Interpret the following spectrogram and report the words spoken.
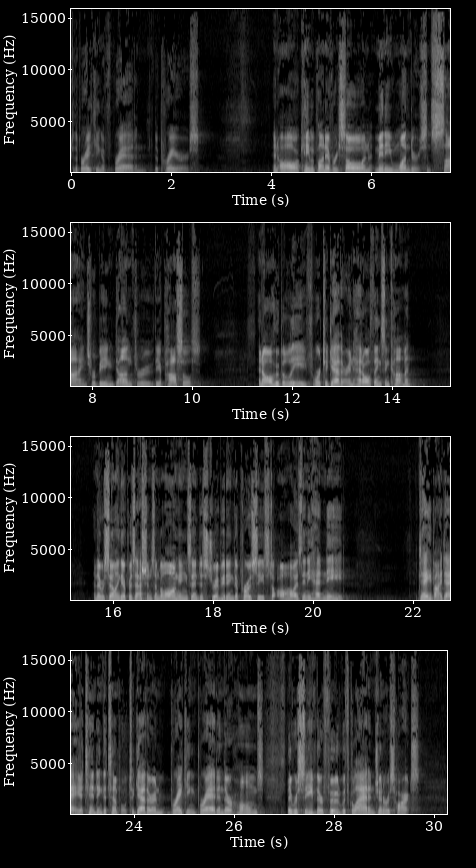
to the breaking of bread and the prayers. And all came upon every soul, and many wonders and signs were being done through the apostles. And all who believed were together and had all things in common. And they were selling their possessions and belongings and distributing the proceeds to all as any had need. Day by day, attending the temple together and breaking bread in their homes, they received their food with glad and generous hearts,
